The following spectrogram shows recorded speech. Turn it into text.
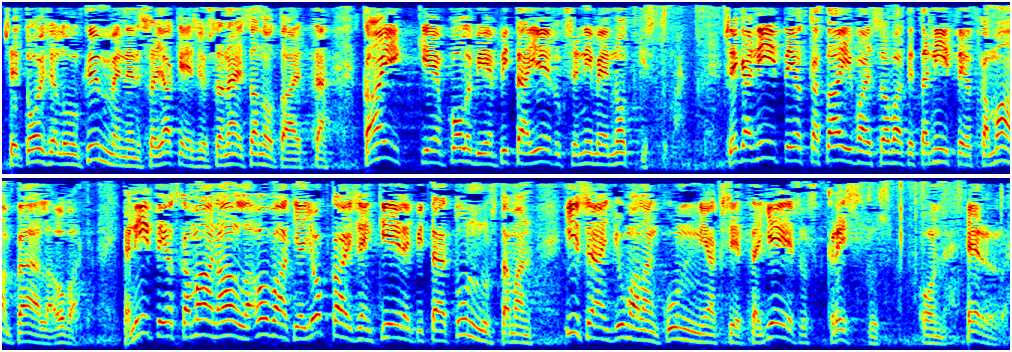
sen toisen luvun kymmenennessä jakeessa, jossa näin sanotaan, että kaikkien polvien pitää Jeesuksen nimeen notkistumaan. Sekä niitä, jotka taivaissa ovat, että niitä, jotka maan päällä ovat. Ja niitä, jotka maan alla ovat, ja jokaisen kielen pitää tunnustaman Isän Jumalan kunniaksi, että Jeesus Kristus on Herra.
